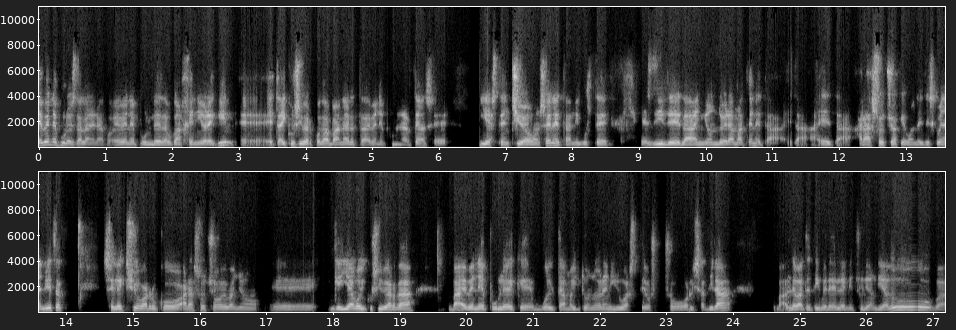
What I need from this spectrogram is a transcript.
Ebenepul ez da lanerako. Ebenepul de daukan geniorekin, e, eta ikusi berko da, banar eta Ebenepulen artean, ze, iaz tentsio egon zen, eta nik uste ez direla hain ondo eramaten, eta eta eta arazotxoak egon daitezke. Baina niretzat, selekzio barruko arazotxo baino e, gehiago ikusi behar da, ba, ebene pulek e, buelta maitu ondoren, hiru aste oso horri dira, ba, alde batetik bere lehen itzuli handia du, ba,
